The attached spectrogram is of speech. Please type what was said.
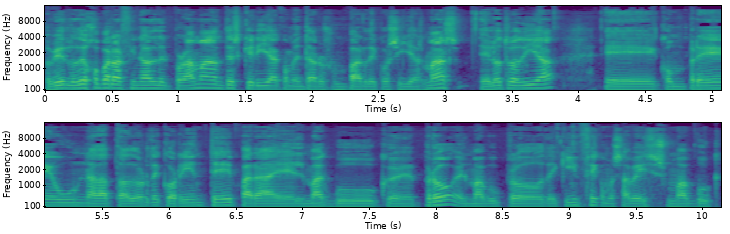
Lo, bien, lo dejo para el final del programa, antes quería comentaros un par de cosillas más. El otro día eh, compré un adaptador de corriente para el MacBook Pro, el MacBook Pro de 15, como sabéis es un MacBook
